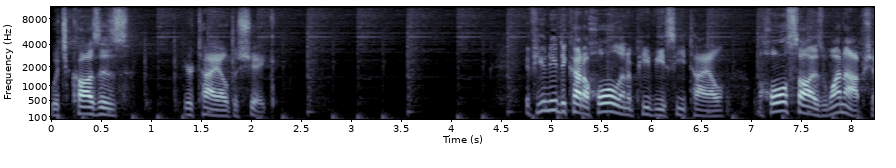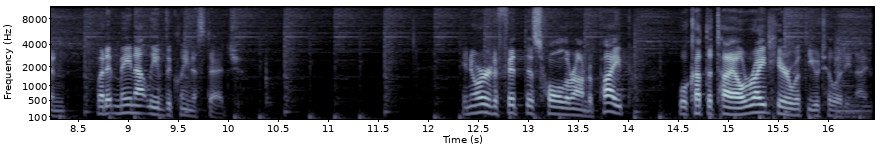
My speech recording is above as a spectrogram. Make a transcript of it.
which causes your tile to shake. If you need to cut a hole in a PVC tile, a hole saw is one option, but it may not leave the cleanest edge. In order to fit this hole around a pipe, we'll cut the tile right here with the utility knife.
